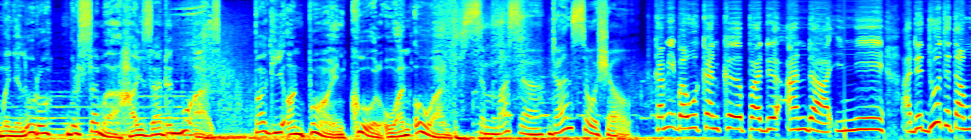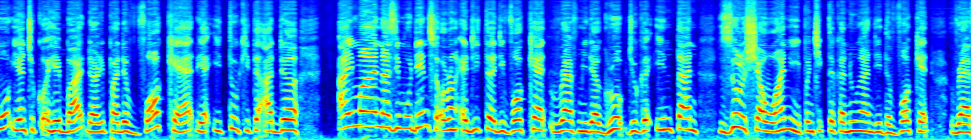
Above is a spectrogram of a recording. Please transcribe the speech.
menyeluruh bersama Haiza dan Muaz. Pagi on point, cool 101. Semasa dan social. Kami bawakan kepada anda ini ada dua tetamu yang cukup hebat daripada Vocat iaitu kita ada Aiman Nazimuddin seorang editor di Vocat Rev Media Group juga Intan Zul Syawani pencipta kandungan di The Vocat Rev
